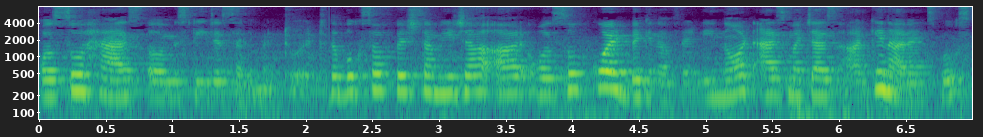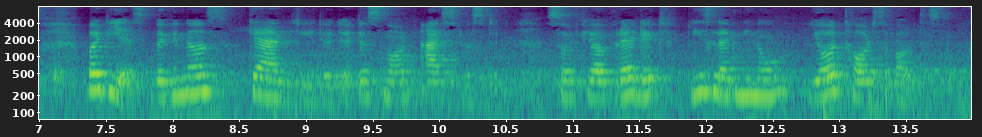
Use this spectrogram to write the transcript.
also has a mysterious element to it. The books of Dhamija are also quite beginner friendly, not as much as R.K. Narayan's books, but yes, beginners can read it. It is not as twisted. So if you have read it, please let me know your thoughts about this book.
